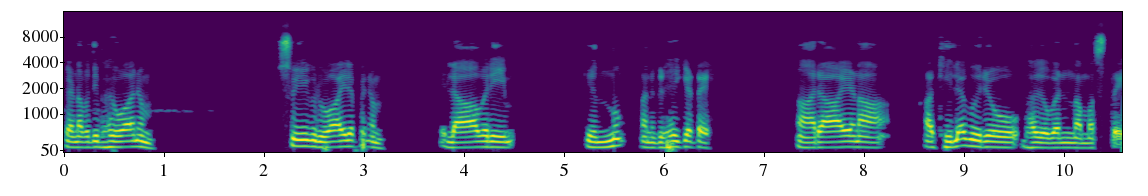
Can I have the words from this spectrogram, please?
ഗണപതി ഭഗവാനും ശ്രീ ഗുരുവായൂരപ്പനും എല്ലാവരെയും എന്നും അനുഗ്രഹിക്കട്ടെ. നാരായണ അഖില ഗുരോ ഭഗവൻ നമസ്തേ.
